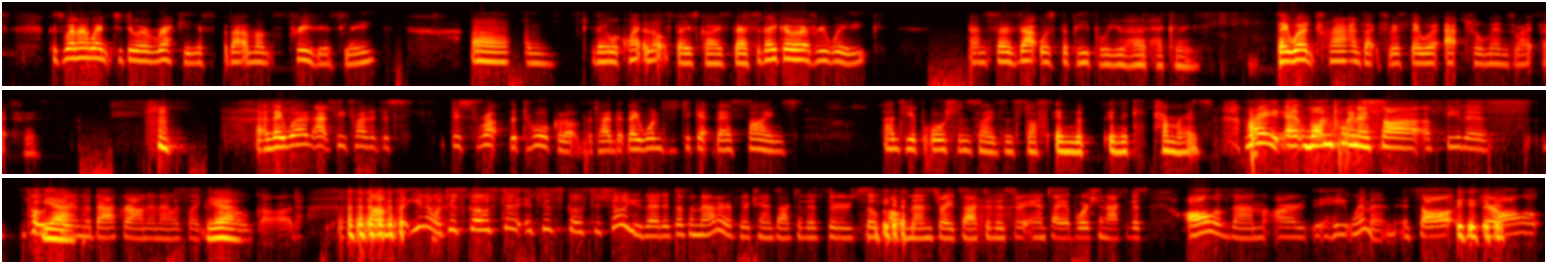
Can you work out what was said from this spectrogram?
Because when I went to do a recce about a month previously, um, there were quite a lot of those guys there. So they go every week and so that was the people you heard heckling. They weren't trans activists, they were actual men's rights activists. and they weren't actually trying to dis- disrupt the talk a lot of the time, but they wanted to get their signs anti-abortion signs and stuff in the in the cameras. Right. At one point I saw a fetus poster yeah. in the background and I was like, yeah. "Oh god." um, but you know, it just goes to it just goes to show you that it doesn't matter if they're trans activists or so-called yes. men's rights activists or anti-abortion activists. All of them are hate women. It's all they're all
